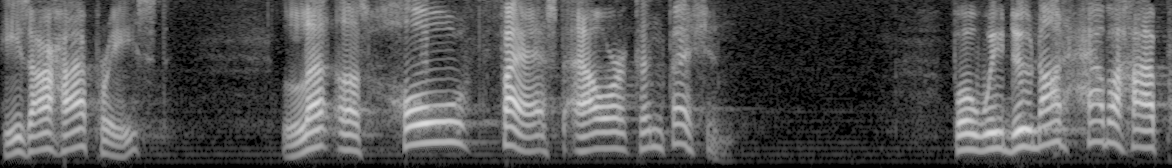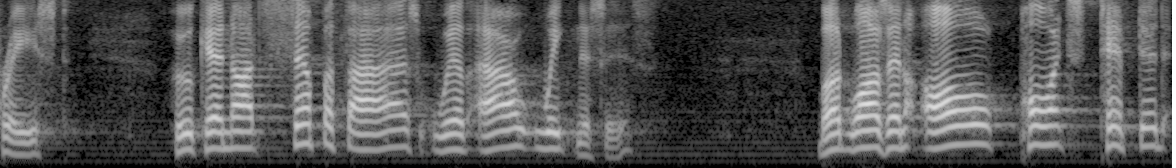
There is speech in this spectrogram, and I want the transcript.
he's our high priest let us hold fast our confession. For we do not have a high priest who cannot sympathize with our weaknesses, but was in all points tempted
